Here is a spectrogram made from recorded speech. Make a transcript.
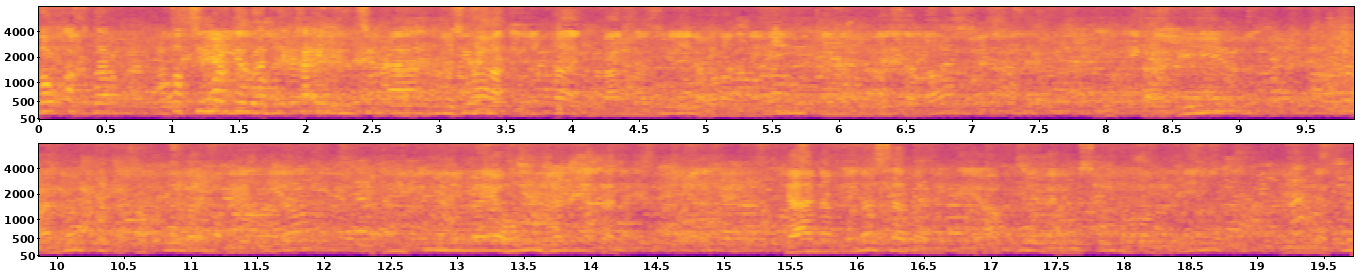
ضوء أخضر. عطى الثمار ديالو هاد اللقاءين اللي درتي مع الوزيرين اللقاء اللقاء مع الوزيرين الهولنديين كان مناسبة للتعبير عن موقف الحكومة المغربية في كل ما يهم جميعنا كان مناسبة لكي أقول للمسؤولين الهولنديين بأن كل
